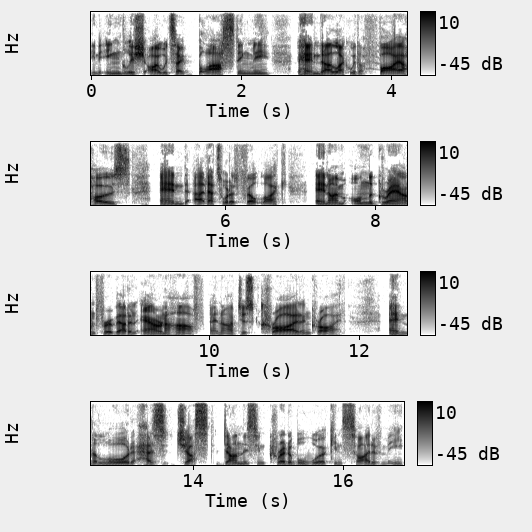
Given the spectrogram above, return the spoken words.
In English, I would say blasting me, and uh, like with a fire hose, and uh, that's what it felt like and I'm on the ground for about an hour and a half, and I've just cried and cried. And the Lord has just done this incredible work inside of me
